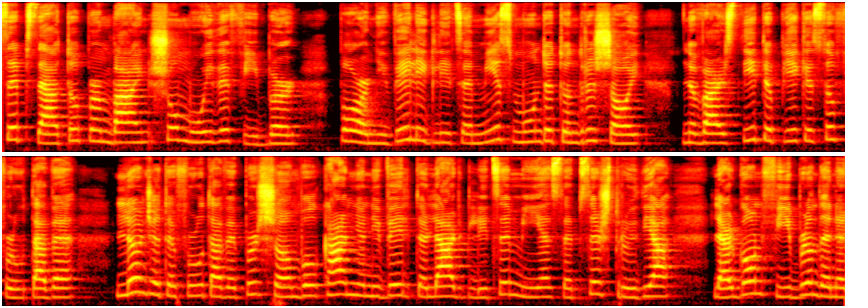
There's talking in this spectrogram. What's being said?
sepse ato përmbajnë shumë ujë dhe fibër. Por, niveli i glicemisë mundet të ndryshojë në varësi të pjekjes së frutave. Lëngjet e frutave për shembull kanë një nivel të lartë glicemie sepse shtrydhja largon fibrën dhe në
